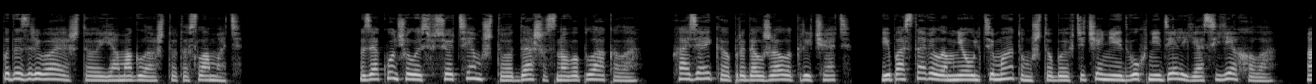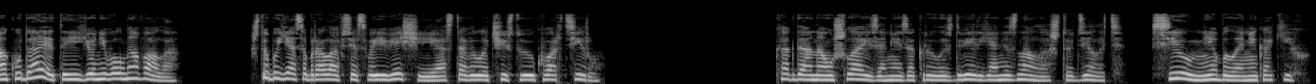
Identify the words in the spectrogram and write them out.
подозревая, что я могла что-то сломать. Закончилось все тем, что Даша снова плакала. Хозяйка продолжала кричать, и поставила мне ультиматум, чтобы в течение двух недель я съехала. А куда это ее не волновало? Чтобы я собрала все свои вещи и оставила чистую квартиру. Когда она ушла и за ней закрылась дверь, я не знала, что делать. Сил не было никаких,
